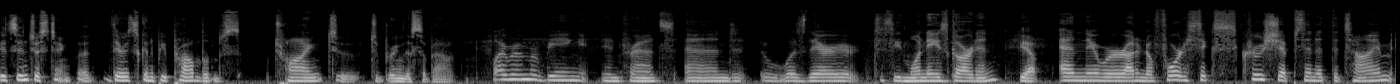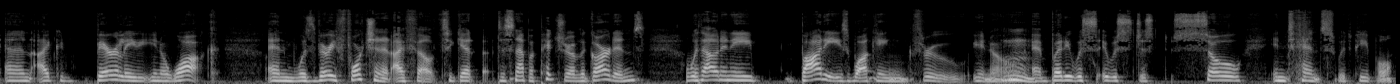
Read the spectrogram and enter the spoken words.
it's interesting, but there's going to be problems trying to to bring this about. Well, I remember being in France and was there to see Monet's garden. Yep. And there were I don't know four to six cruise ships in at the time, and I could barely you know walk, and was very fortunate I felt to get to snap a picture of the gardens without any bodies walking through, you know. Mm. But it was it was just so intense with people,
